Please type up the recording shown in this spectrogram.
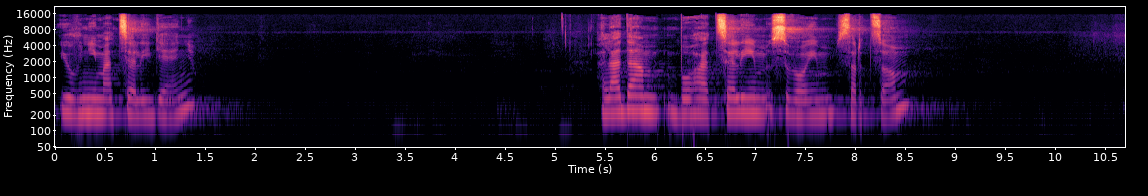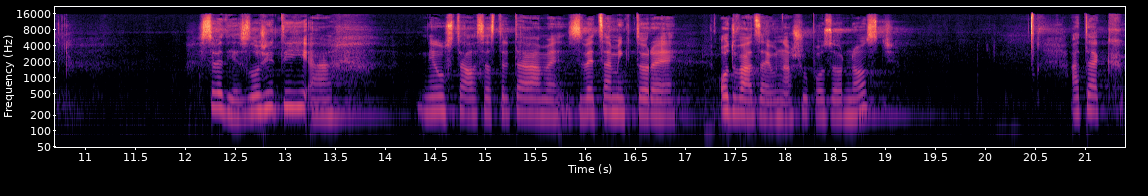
ju vnímať celý deň. Hľadám Boha celým svojim srdcom. Svet je zložitý a neustále sa stretávame s vecami, ktoré odvádzajú našu pozornosť. A tak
